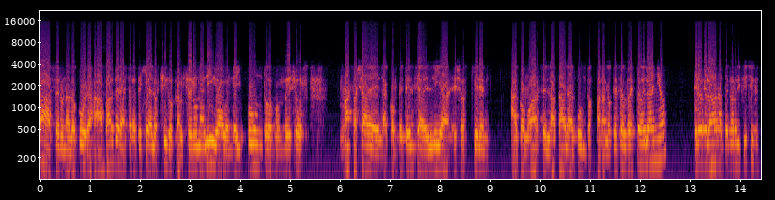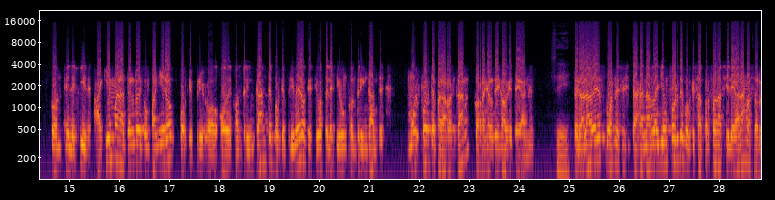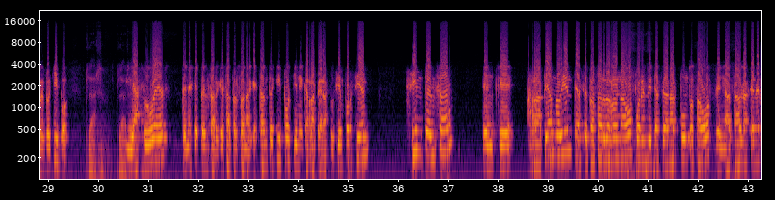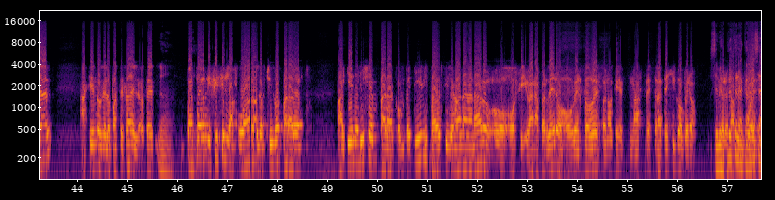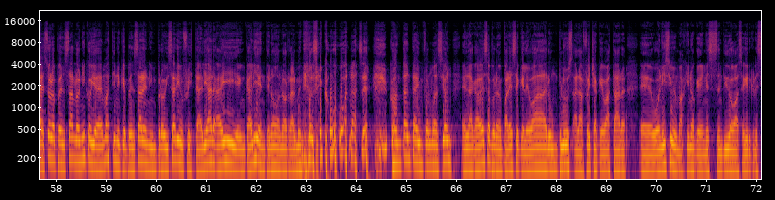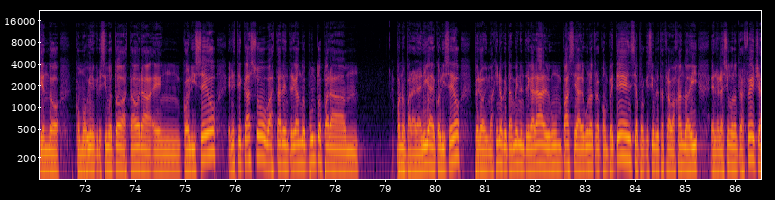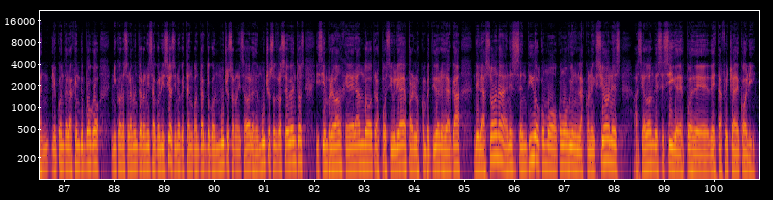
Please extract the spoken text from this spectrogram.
Va a ser una locura. Aparte la estrategia de los chicos, que al ser una liga donde hay puntos, donde ellos, más allá de la competencia del día, ellos quieren acomodarse en la tabla de puntos para lo que es el resto del año, creo que la van a tener difícil con elegir a quién van a tener de compañero porque o, de contrincante, porque primero que si vos te elegís un contrincante muy fuerte para arrancar, corres el riesgo de que te ganen. Sí. Pero a la vez vos necesitas ganarle a alguien fuerte porque esa persona si le ganas va a ser de tu equipo. Claro, claro. Y a su vez tenés que pensar que esa persona que está en tu equipo tiene que rapear a su 100% sin pensar en que rapeando bien te hace pasar de ronda a vos, por ende te hace ganar puntos a vos en la tabla general, haciendo que lo pases a él. O sea, va a ser difícil la jugada de los chicos para ver a quién eligen para competir y saber si les van a ganar o, si van a perder o, o, ver todo eso, ¿no? Que es más estratégico, pero se me explota la cabeza de solo pensarlo, Nico, y además tiene que pensar en improvisar y en freestylear ahí en caliente. No, no, realmente no sé cómo van a hacer con tanta información en la cabeza, pero me parece que le va a dar un plus a la fecha que va a estar eh, buenísimo. Imagino que en ese sentido va a seguir creciendo como viene creciendo todo hasta ahora en Coliseo. En este caso va a estar entregando puntos para... Mm, bueno, para la Liga de Coliseo, pero imagino que también entregará algún pase a alguna otra competencia, porque siempre estás trabajando ahí en relación con otras fechas. Le cuento a la gente un poco, Nico no solamente organiza Coliseo, sino que está en contacto con muchos organizadores de muchos otros eventos y siempre van generando otras posibilidades para los competidores de acá de la zona. En ese sentido, ¿cómo, cómo vienen las conexiones? ¿Hacia dónde se sigue después de, esta fecha de Coli?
